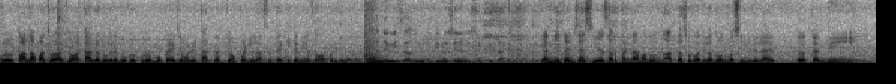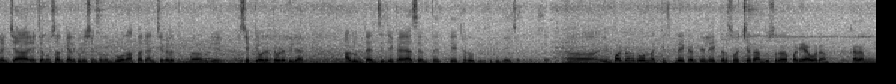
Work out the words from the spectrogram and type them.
ब- पाला पाचोळा किंवा कागद वगैरे लोक कुठं मोकळ्या याच्यामध्ये टाकतात किंवा पडलेला असतो त्या ठिकाणी याचा वापर केला जातो. नवीन अजून किती मशीन शक्यता आहे? यांनी त्यांच्या सी एस आर फंडामधून आत्ता सुरुवातीला दोन मशीन दिलेल्या आहेत. तर त्यांनी त्यांच्या याच्यानुसार कॅल्क्युलेशन करून दोन आता त्यांच्याकडे म्हणजे शक्य होत्या तेवढ्या दिल्यात. अजून त्यांचे जे काही असेल ते ते ठरवतील किती द्यायचे इम्पॉर्टंट रोल नक्कीच प्ले करतील. एक तर स्वच्छता आणि दुसरं पर्यावरण कारण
